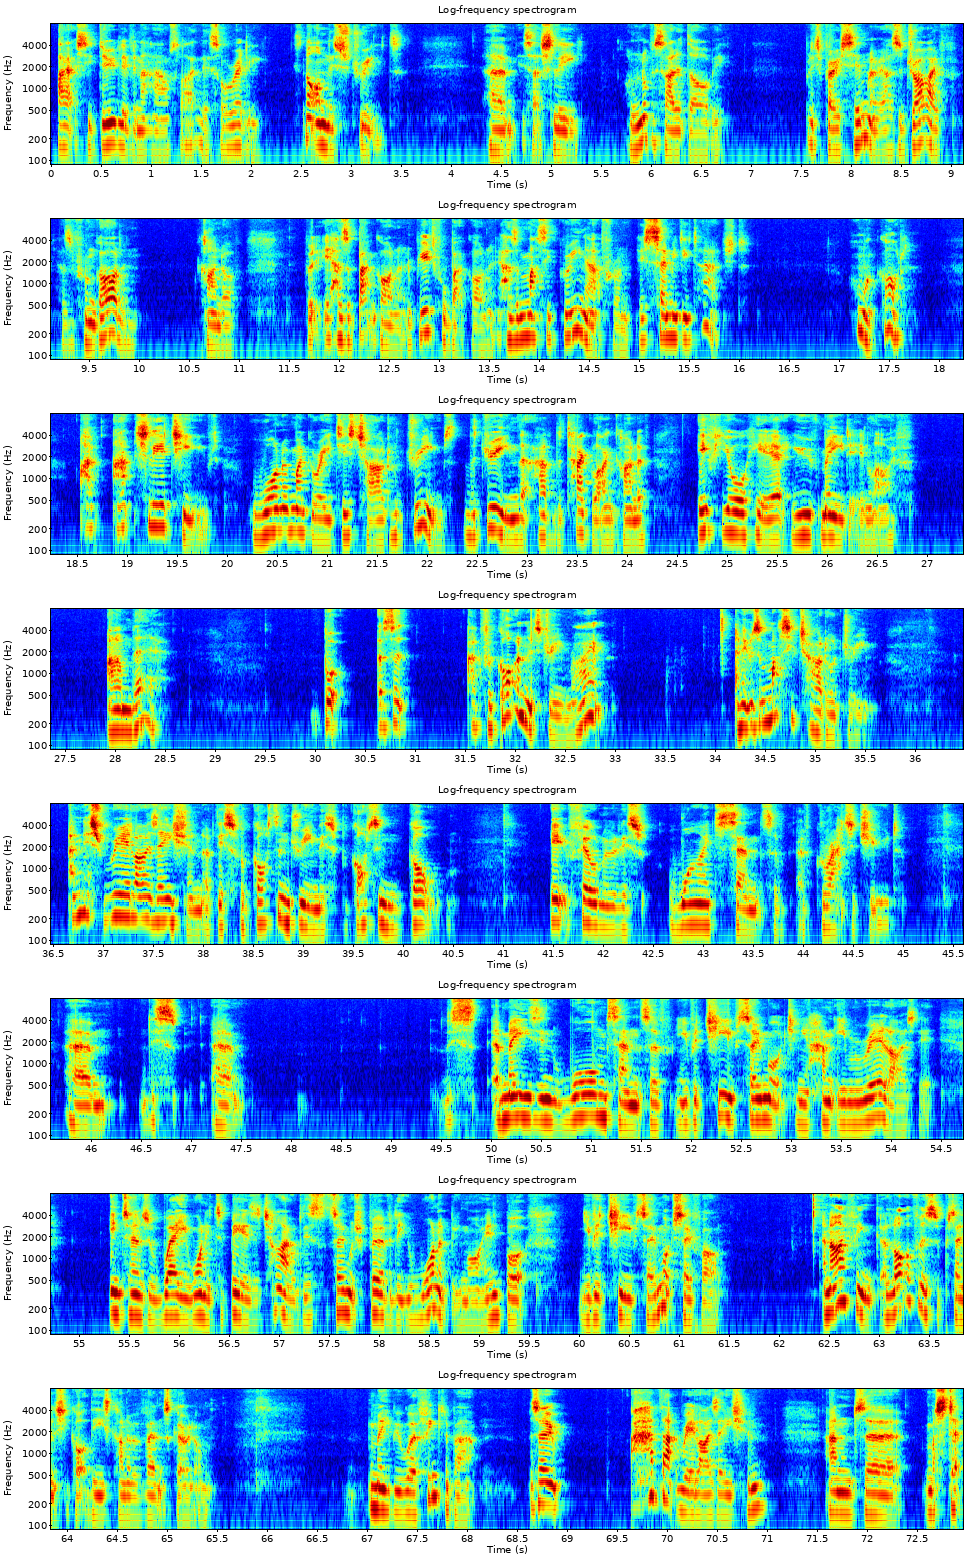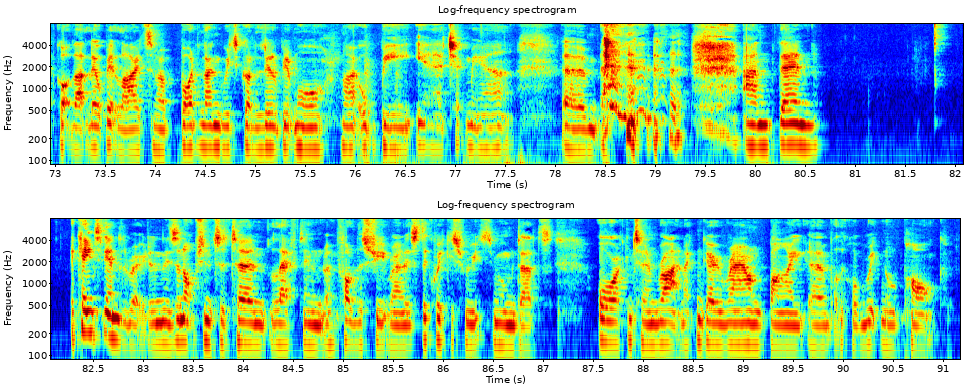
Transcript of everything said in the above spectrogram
I actually do live in a house like this already. It's not on this street. Um, it's actually on another side of Derby. but it's very similar. It has a drive, it has a front garden, kind of. But it has a back garden, a beautiful back garden. It has a massive green out front. It's semi detached. Oh my god. I've actually achieved one of my greatest childhood dreams. The dream that had the tagline kind of, if you're here, you've made it in life. And I'm there. But as a, I'd forgotten this dream, right? And it was a massive childhood dream. And this realization of this forgotten dream, this forgotten goal, it filled me with this wide sense of, of gratitude. Um, this um, this amazing warm sense of you've achieved so much and you hadn't even realised it in terms of where you wanted to be as a child. There's so much further that you want to be, Martin, but you've achieved so much so far. And I think a lot of us have potentially got these kind of events going on. Maybe worth thinking about. So I had that realization, and uh, my step got that little bit lighter. My body language got a little bit more like upbeat. Yeah, check me out. Um, and then I came to the end of the road, and there's an option to turn left and, and follow the street round. It's the quickest route to mum and dad's, or I can turn right and I can go round by um, what they call Ricknell Park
